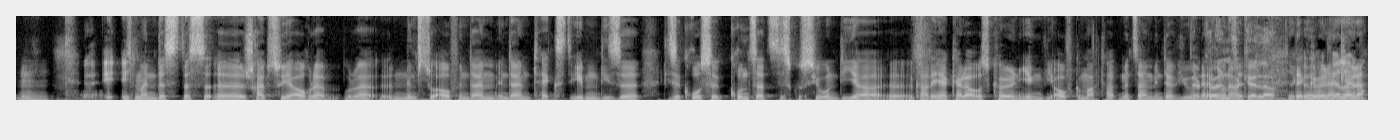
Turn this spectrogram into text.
Mhm. Ich meine, das, das äh, schreibst du ja auch oder, oder äh, nimmst du auf in deinem, in deinem Text eben diese, diese große Grundsatzdiskussion, die ja äh, gerade Herr Keller aus Köln irgendwie aufgemacht hat mit seinem Interview. Der, der Kölner FZ, Keller. Der, der Kölner, Keller.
